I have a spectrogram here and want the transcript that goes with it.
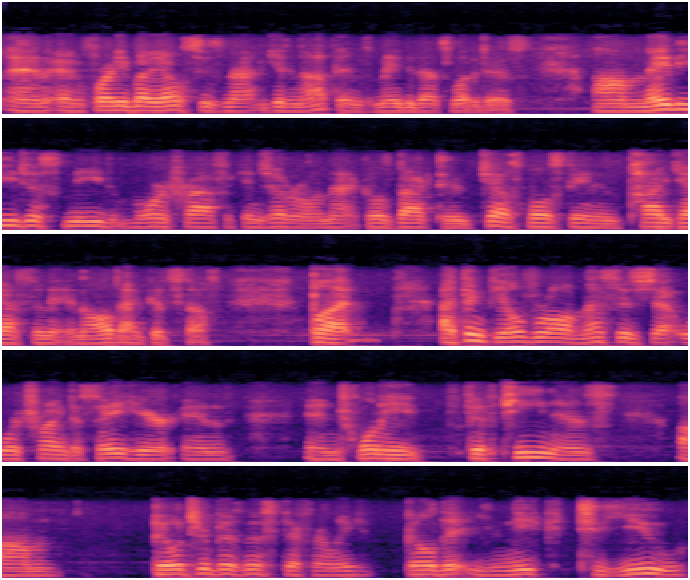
And and for anybody else who's not getting opt-ins, maybe that's what it is. Um, maybe you just need more traffic in general, and that goes back to guest posting and podcasting and all that good stuff. But I think the overall message that we're trying to say here in in 2015 is um, build your business differently, build it unique to you,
